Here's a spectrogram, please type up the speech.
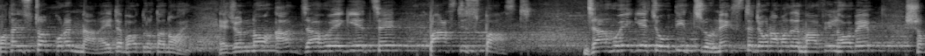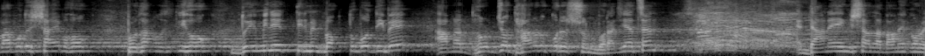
কথা স্টপ করেন, না না, এটা ভদ্রতা নয়। এজন্য আজ যা হয়ে গিয়েছে পাস্ট ইজ পাস্ট যা হয়ে গিয়েছে অতীত নেক্সটে যখন আমাদের মাহফিল হবে, সভাপতি সাহেব হোক, প্রধান অতিথি হোক, দুই মিনিট, তিন মিনিট বক্তব্য দিবে। আমরা ধৈর্য ধারণ করে শুনব। রাজি আছেন? ডানে ইনশাল্লাহ বামে কোনো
